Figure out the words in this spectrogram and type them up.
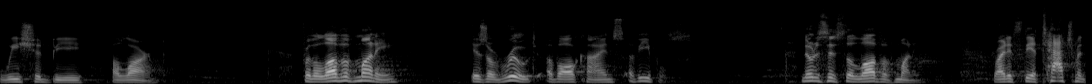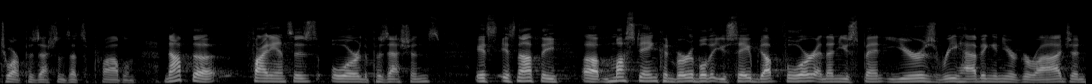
we should be alarmed. For the love of money is a root of all kinds of evils. Notice it's the love of money, right? It's the attachment to our possessions that's a problem, not the finances or the possessions. It's, it's not the uh, Mustang convertible that you saved up for and then you spent years rehabbing in your garage and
